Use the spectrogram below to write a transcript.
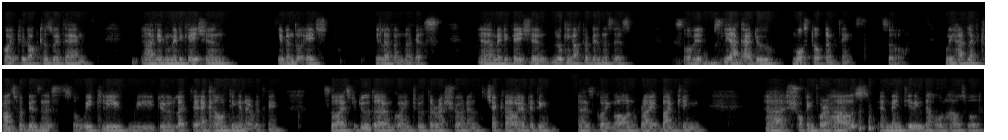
going to doctors with him, uh, giving medication, even though age 11, I guess, uh, medication, looking after businesses. So obviously I can do most of them things. So we had like a transfer business. So weekly we do like the accounting and everything. So I used to do that. I'm going to the restaurant and check out everything that's going on, right? Banking, uh, shopping for a house, and maintaining the whole household.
